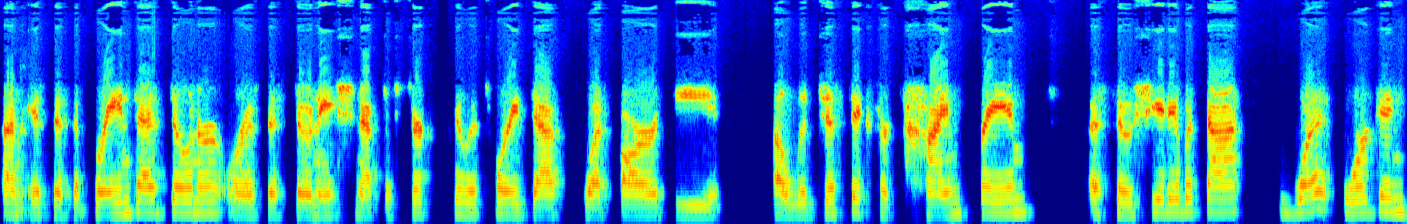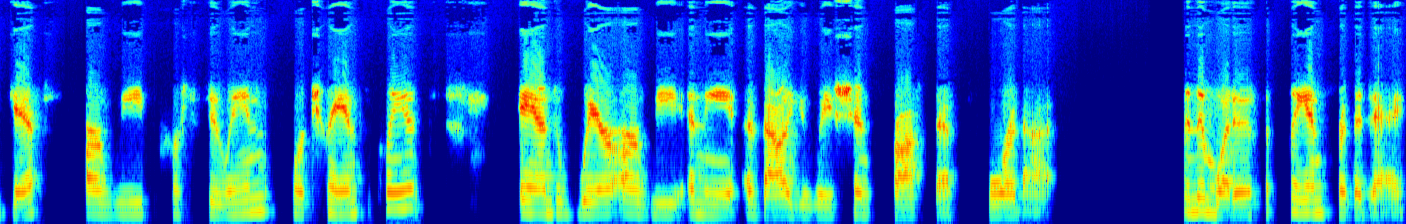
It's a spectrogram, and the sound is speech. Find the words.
Um, is this a brain dead donor or is this donation after circulatory death? What are the uh, logistics or time frame associated with that? What organ gifts are we pursuing for transplant? And where are we in the evaluation process for that? And then what is the plan for the day?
